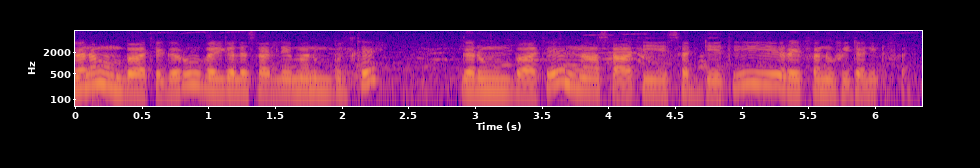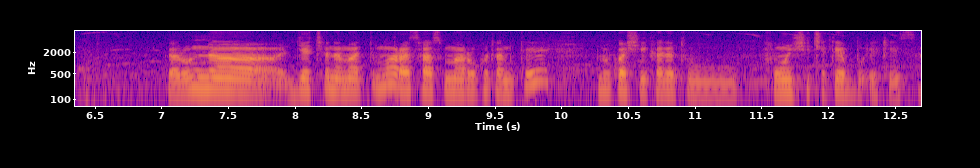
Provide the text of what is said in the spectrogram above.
Ganamuun baate garuu galgala isaallee manum bulte ganamuun baate innaa sa'aatii saddeetii reeffa nuu fidanii dhufan. Garuu innaa jecha namaatti immoo rasaasumaan rukutamtee luka ishii kanatu foon ishii citee bu'e keessa.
